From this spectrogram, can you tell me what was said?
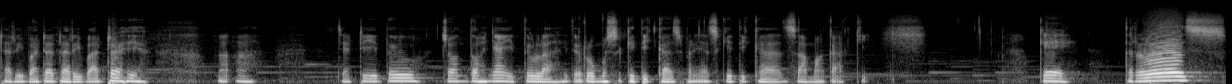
daripada daripada ya uh -uh. Jadi itu contohnya itulah itu rumus segitiga sebenarnya segitiga sama kaki. Oke terus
